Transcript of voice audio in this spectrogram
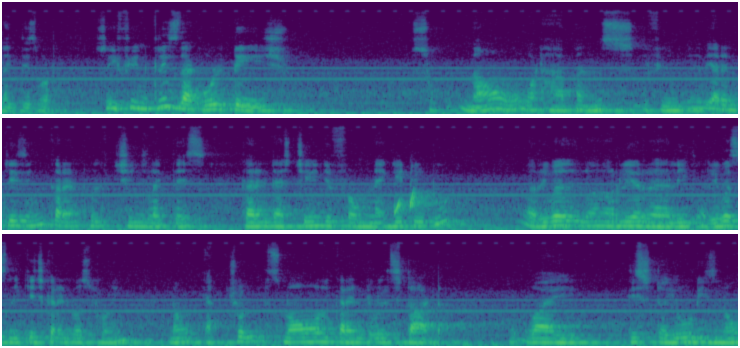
Like this what so if you increase that voltage so now what happens? If you we are increasing current will change like this. Current has changed from negative to uh, reverse, uh, earlier uh, leak, reverse leakage current was flowing. Now actual small current will start. Why? This diode is now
